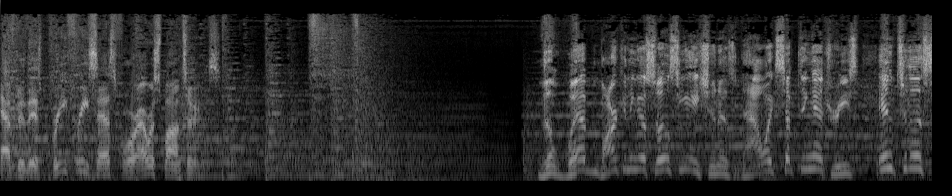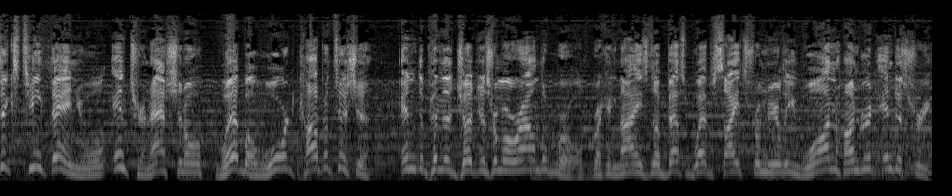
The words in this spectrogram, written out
after this brief recess for our sponsors. The Web Marketing Association is now accepting entries into the 16th annual International Web Award Competition. Independent judges from around the world recognize the best websites from nearly 100 industries.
